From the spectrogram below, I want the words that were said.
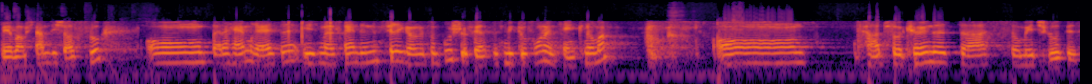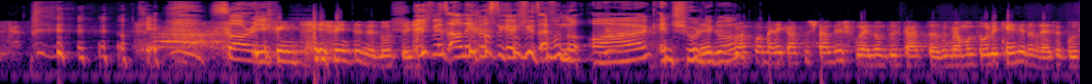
Wir waren am Stammtischausflug und bei der Heimreise ist meine Freundin gegangen zum Buschauffeur, das Mikrofon ins Hand genommen und hat verkündet, dass somit Schluss ist. Sorry. Ich finde ich find das nicht lustig. Ich find's auch nicht lustig, aber ich find's einfach nur arg. Nee, das Entschuldigung. war von meinen ganzen Stammtischfreunden und das Ganze. Also wir haben uns alle kennt in den Reisebus.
